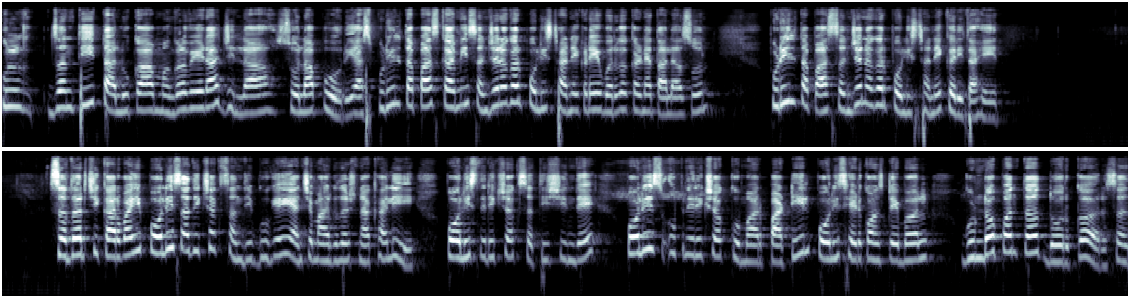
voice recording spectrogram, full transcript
हुलजंती तालुका मंगळवेढा जिल्हा सोलापूर. यास पुढील तपास कामी संजयनगर पोलीस ठाणेकडे वर्ग करण्यात आला असून पुढील तपास संजयनगर पोलीस ठाणे करीत आहेत. सदरची कारवाई पोलीस अधीक्षक संदीप घुगे यांच्या मार्गदर्शनाखाली. पोलीस निरीक्षक सतीश शिंदे पोलीस उपनिरीक्षक Kumar Patil police head constable Gundopant Dorkar स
